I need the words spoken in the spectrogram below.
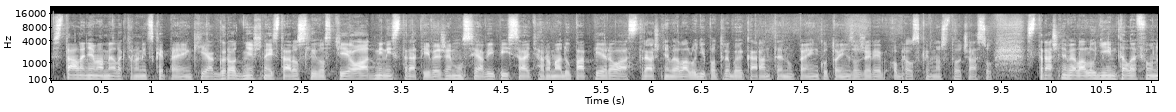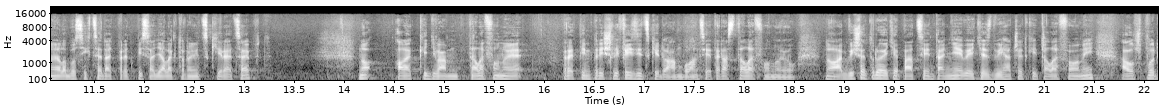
Stále nemáme elektronické PNky a gro dnešnej starostlivosti je o administratíve, že musia vypísať hromadu papierov a strašne veľa ľudí potrebuje karanténu PNku, to im zožerie obrovské množstvo času. Strašne veľa ľudí im telefonuje, lebo si chce dať predpísať elektronický recept. No, ale keď vám telefonuje predtým prišli fyzicky do ambulancie, teraz telefonujú. No a ak vyšetrujete pacienta, neviete zdvíhať všetky telefóny a už po,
